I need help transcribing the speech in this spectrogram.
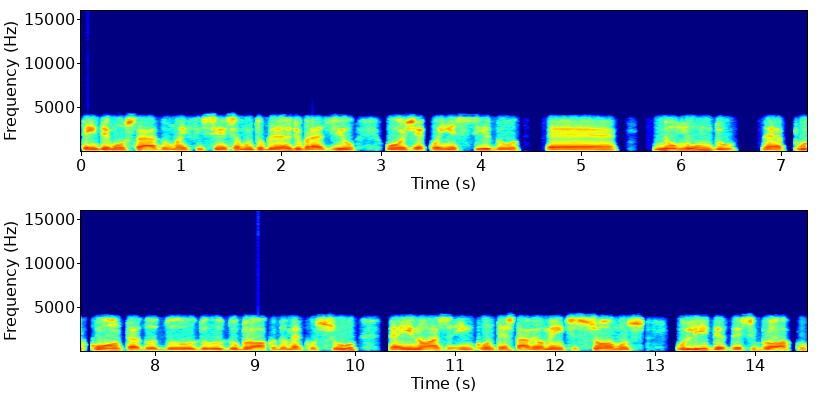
tem demonstrado uma eficiência muito grande. O Brasil hoje é conhecido é, no mundo né, por conta do, do, do, do, bloco do Mercosul, né, e nós, incontestavelmente, somos o líder desse bloco.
